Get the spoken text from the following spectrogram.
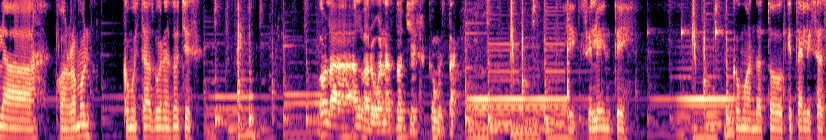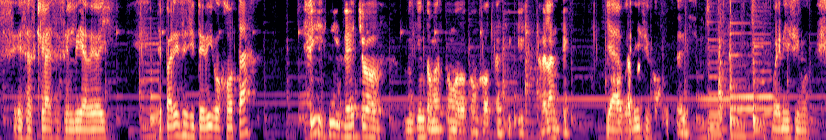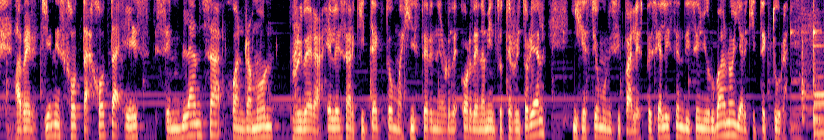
Hola Juan Ramón, ¿cómo estás? Buenas noches. Hola Álvaro, buenas noches, ¿cómo está? Excelente. ¿Cómo anda todo? ¿Qué tal esas, esas clases el día de hoy? ¿Te parece si te digo J? Sí, sí, de hecho me siento más cómodo con J, así que adelante. Ya, buenísimo. Buenísimo. A ver, ¿quién es J? J es Semblanza Juan Ramón Rivera. Él es arquitecto, magíster en ordenamiento territorial y gestión municipal, especialista en diseño urbano y arquitectura.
